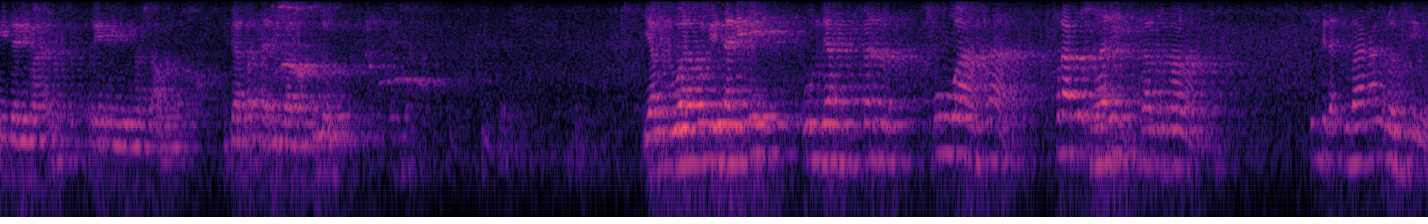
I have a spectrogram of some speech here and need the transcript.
Ini dari mana? Ini Masya Allah. Didapat dari bawah dulu. Yang buat tulisan ini udah berpuasa 100 hari, 100 malam. Ini tidak sembarang loh sini.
